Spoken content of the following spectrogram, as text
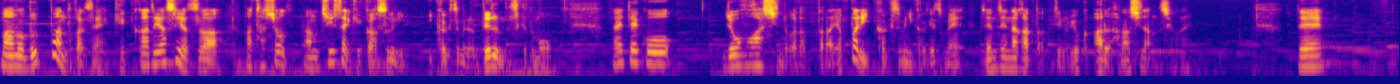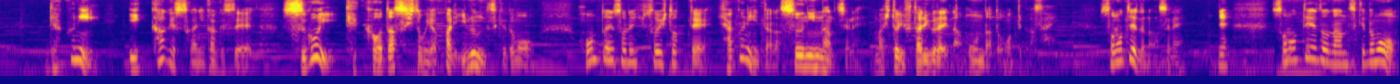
まあ、あの物販とかですね、結果が出やすいやつは、まあ、多少あの小さい結果はすぐに1ヶ月目でも出るんですけども、大体こう、情報発信とかだったら、やっぱり1ヶ月目、2ヶ月目、全然なかったっていうのはよくある話なんですよね。で、逆に1ヶ月とか2ヶ月ですごい結果を出す人もやっぱりいるんですけども、本当にそれそういう人って100人いたら数人なんですよね。まあ1人2人ぐらいなもんだと思ってください。その程度なんですよね。で、その程度なんですけども、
